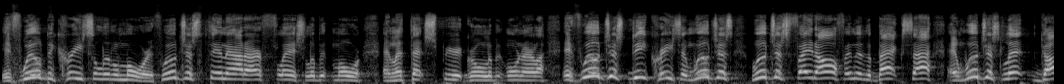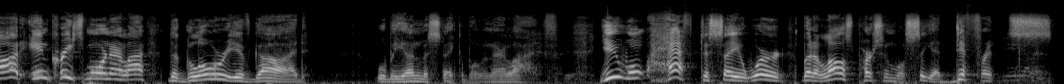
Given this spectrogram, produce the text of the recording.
If we'll decrease a little more, if we'll just thin out our flesh a little bit more and let that spirit grow a little bit more in our life, if we'll just decrease and we'll just we'll just fade off into the backside and we'll just let God increase more in our life, the glory of God will be unmistakable in our life. You won't have to say a word, but a lost person will see a difference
